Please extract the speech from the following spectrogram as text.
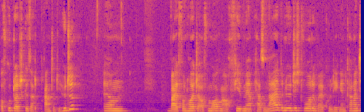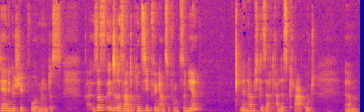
auf gut Deutsch gesagt, brannte die Hütte. Ähm, weil von heute auf morgen auch viel mehr Personal benötigt wurde, weil Kollegen in Quarantäne geschickt wurden und das das interessante Prinzip fing an zu funktionieren. Und dann habe ich gesagt, alles klar, gut. Ähm,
